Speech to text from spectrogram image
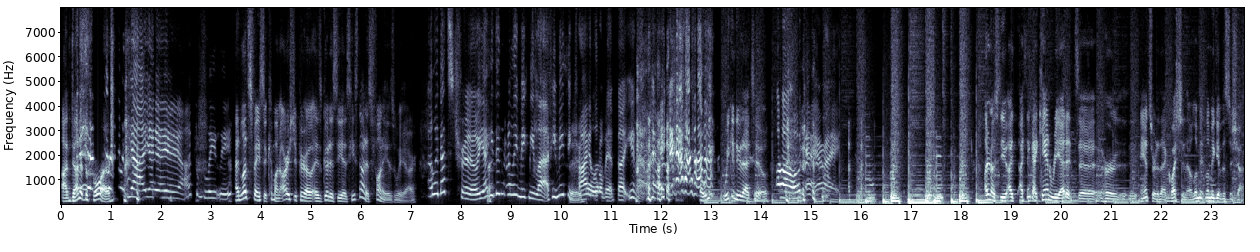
I've done it before. yeah, yeah, yeah, yeah, yeah, completely. And let's face it, come on, Ari Shapiro, as good as he is, he's not as funny as we are. Oh, that's true. Yeah, he didn't really make me laugh. He made me See? cry a little bit, but you know. hey. Oh, we, we can do that too. oh, okay, all right. I don't know, Steve. I, I think I can re-edit uh, her answer to that question though. Let me let me give this a shot.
